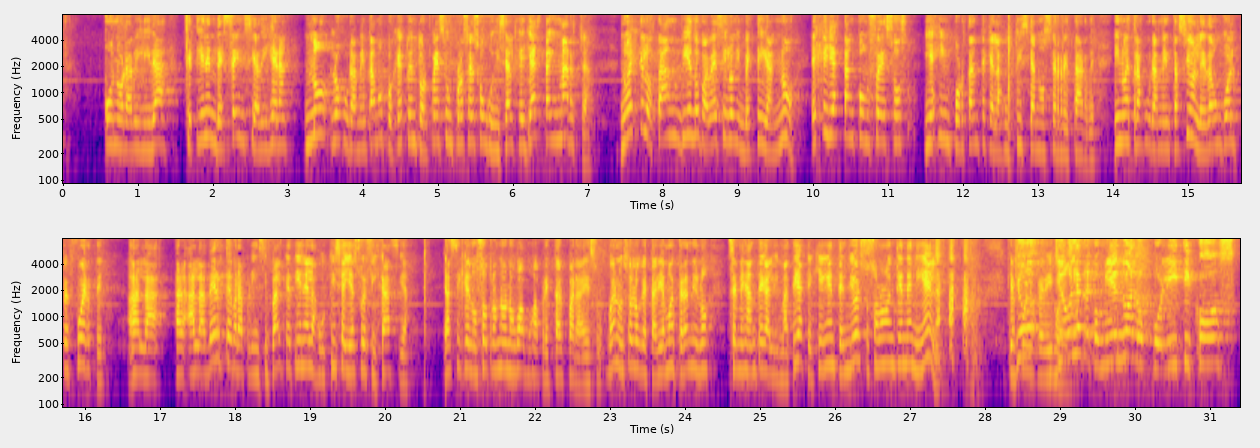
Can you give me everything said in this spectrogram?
honorabilidad, que tienen decencia, dijeran, no lo juramentamos porque esto entorpece un proceso judicial que ya está en marcha. No es que lo están viendo para ver si los investigan, no, es que ya están confesos y es importante que la justicia no se retarde. Y nuestra juramentación le da un golpe fuerte a la, a, la vértebra principal que tiene la justicia y es su eficacia. Así que nosotros no nos vamos a prestar para eso. Bueno, eso es lo que estaríamos esperando y no semejante galimatías, que quien entendió eso, eso no lo entiende ni él. yo, Yo le recomiendo a los políticos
